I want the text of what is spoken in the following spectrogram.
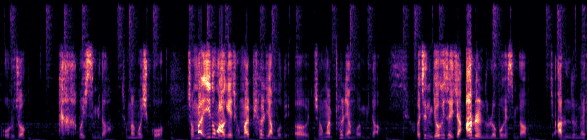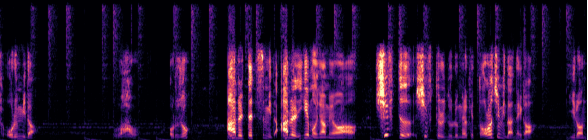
오르죠? 캬, 멋있습니다. 정말 멋있고 정말 이동하기에 정말 편리한 모드, 어 정말 편리한 겁니다. 어쨌든 여기서 이제 R을 눌러보겠습니다. 이제 R을 누르면 이렇게 오릅니다. 와우, 오르죠? R을 뗐습니다. R을 이게 뭐냐면 어, Shift, Shift를 누르면 이렇게 떨어집니다. 내가 이런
